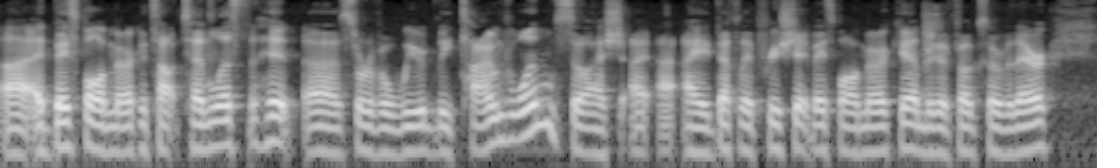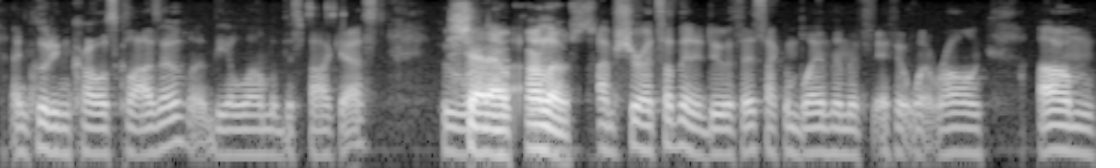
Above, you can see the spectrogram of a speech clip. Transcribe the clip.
uh, a Baseball America top 10 list that hit, uh, sort of a weirdly timed one. So I, sh- I, I, definitely appreciate Baseball America and the good folks over there, including Carlos Collazo, the alum of this podcast. Who, Shout out uh, Carlos. I'm sure had something to do with this. I can blame him if, if it went wrong. Um,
